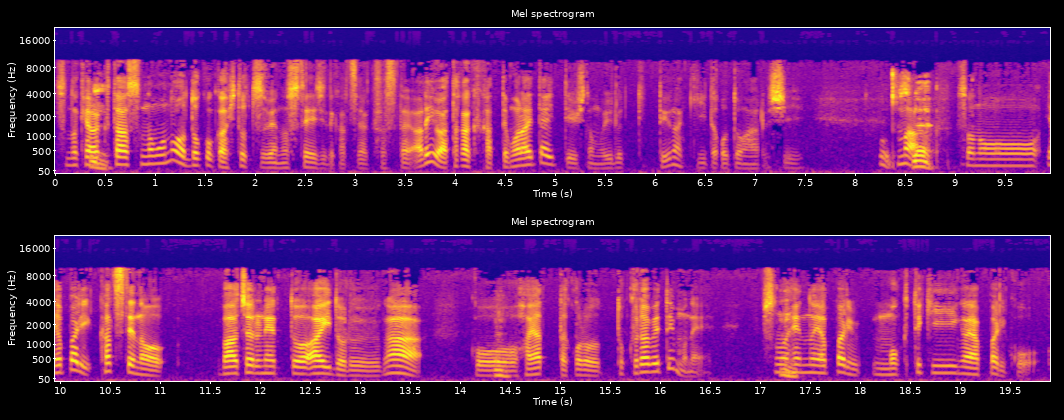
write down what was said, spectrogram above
そのキャラクターそのものをどこか一つ上のステージで活躍させたい、あるいは高く買ってもらいたいっていう人もいるっていうのは聞いたことがあるし、そうですね。そのやっぱりかつてのバーチャルネットアイドルがこう、流行った頃と比べてもね、その辺のやっぱり目的がやっぱりこう、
